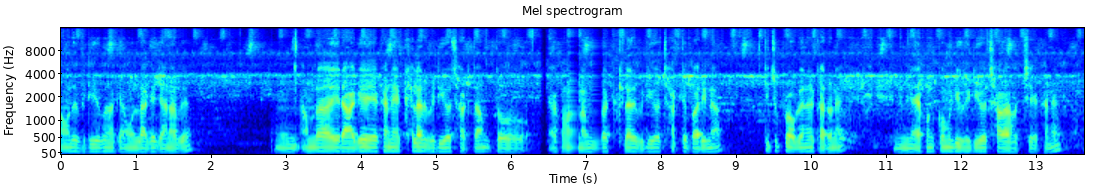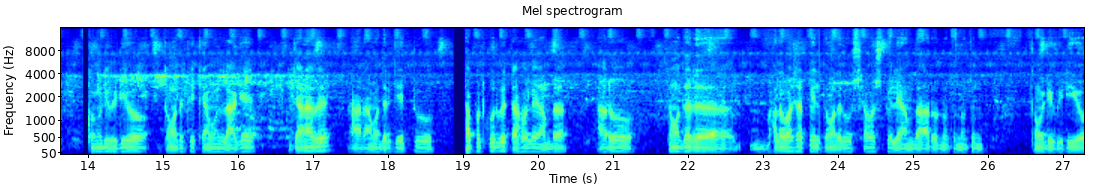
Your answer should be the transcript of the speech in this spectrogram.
আমাদের ভিডিওগুলো কেমন লাগে জানাবে। আমরা এর আগে এখানে খেলার ভিডিও ছাড়তাম, তো এখন আমরা খেলার ভিডিও ছাড়তে পারি না কিছু প্রবলেমের কারণে। এখন কমেডি ভিডিও ছাড়া হচ্ছে এখানে। কমেডি ভিডিও তোমাদেরকে কেমন লাগে জানাবে আর আমাদেরকে একটু সাপোর্ট করবে, তাহলে আমরা আরও তোমাদের ভালোবাসা পেলে, তোমাদের উৎসাহস পেলে আমরা আরও নতুন নতুন কমেডি ভিডিও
